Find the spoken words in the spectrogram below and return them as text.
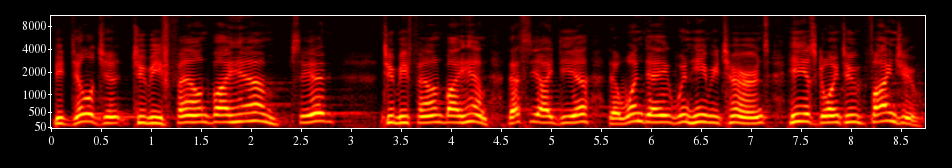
be diligent to be found by him. See it? To be found by him. That's the idea that one day when he returns, he is going to find you.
